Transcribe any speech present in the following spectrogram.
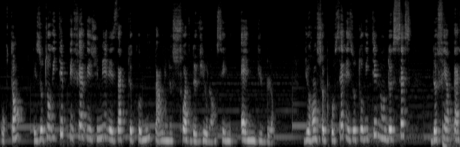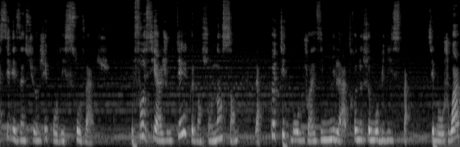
Pourtant, les autorités préfèrent résumer les actes commis par une soif de violence et une haine du blanc. Durant ce procès, les autorités n'ont de cesse de faire passer les insurgés pour des sauvages. Il faut aussi ajouter que dans son ensemble, la petite bourgeoisie mulâtre ne se mobilise pas. Ces bourgeois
